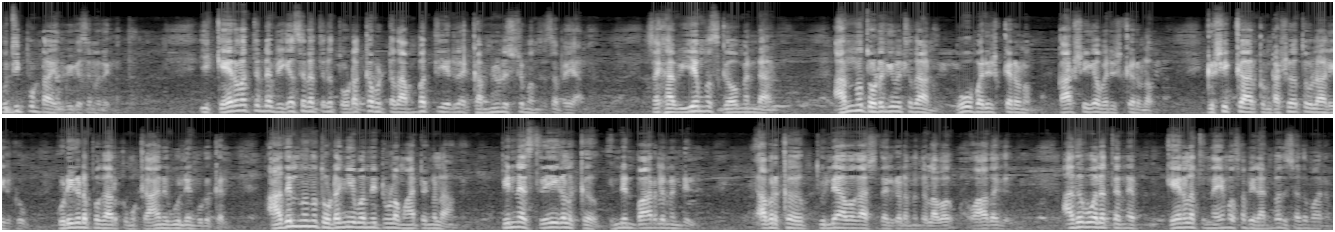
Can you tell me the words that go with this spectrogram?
കുതിപ്പുണ്ടായത് വികസന രംഗത്ത്. ഈ കേരളത്തിന്റെ വികസനത്തിന് തുടക്കമിട്ടത് അമ്പത്തിയേഴിലെ കമ്മ്യൂണിസ്റ്റ് മന്ത്രിസഭയാണ്. സഖ വി എം എസ് ഗവൺമെന്റാണ്. അന്ന് തുടങ്ങി വെച്ചതാണ് ഭൂപരിഷ്കരണം കാർഷിക പരിഷ്കരണം. കൃഷിക്കാർക്കും കർഷക തൊഴിലാളികൾക്കും കുടികിടപ്പുകാർക്കും ഒക്കെ ആനുകൂല്യം കൊടുക്കൽ. അതിൽ നിന്ന് തുടങ്ങി വന്നിട്ടുള്ള മാറ്റങ്ങളാണ്. പിന്നെ സ്ത്രീകൾക്ക് ഇന്ത്യൻ പാർലമെന്റിൽ അവർക്ക് തുല്യാവകാശം നൽകണമെന്നുള്ള വാദങ്ങൾ. അതുപോലെ തന്നെ കേരളത്തിൽ നിയമസഭയിൽ അൻപത് ശതമാനം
